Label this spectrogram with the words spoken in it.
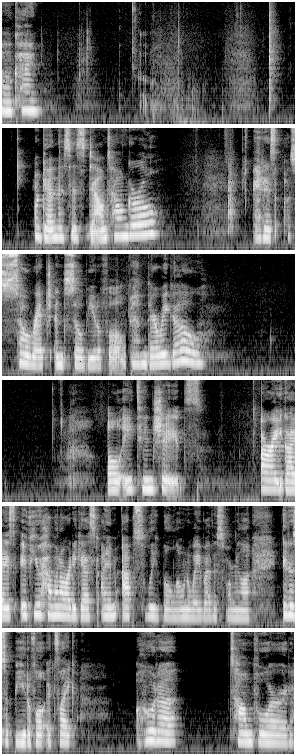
Okay. Again, this is Downtown Girl. It is so rich and so beautiful. And there we go. All 18 shades. All right, guys, if you haven't already guessed, I am absolutely blown away by this formula. It is a beautiful, it's like Huda, Tom Ford,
